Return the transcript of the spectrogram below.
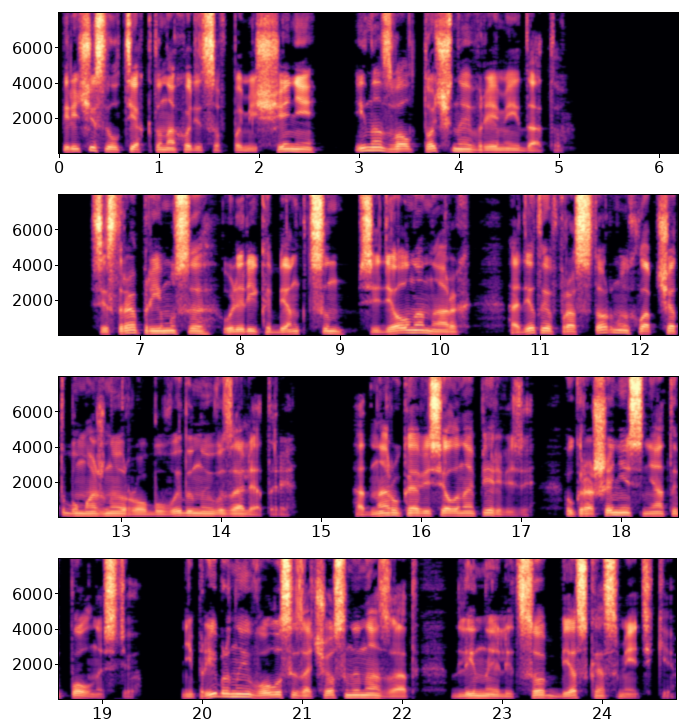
перечислил тех, кто находится в помещении, и назвал точное время и дату. Сестра Примуса, Ульрика Бенгтсон, сидела на нарах, одетая в просторную хлопчатобумажную робу, выданную в изоляторе. Одна рука висела на перевязи, украшения сняты полностью. Неприбранные волосы зачесаны назад, длинное лицо без косметики.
